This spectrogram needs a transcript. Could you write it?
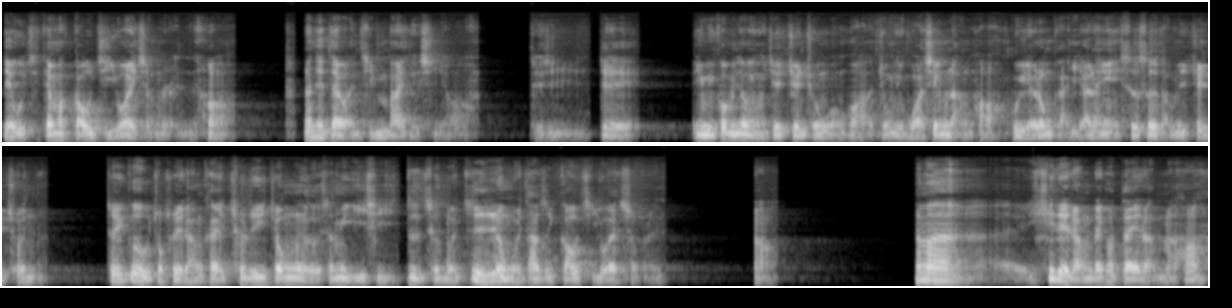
这有一点么高级外省人哈，咱这台湾清败的是哦，就是这个。因为国民党用这眷村文化，从外省人哈，规个拢改伊安尼说说咱们眷村，所以各有作水人开始出一种呃，什么意思？自称为自认为他是高级外省人啊。那么，迄个人来到台南嘛哈，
